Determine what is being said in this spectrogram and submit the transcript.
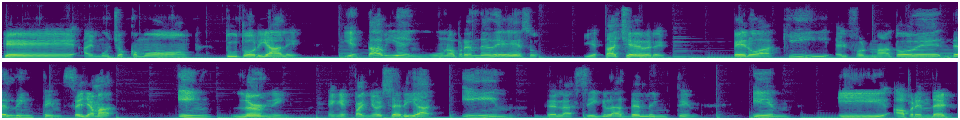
que hay muchos como tutoriales y está bien, uno aprende de eso y está chévere. Pero aquí el formato de, de LinkedIn se llama in learning. En español sería in de las siglas de LinkedIn, in y aprender.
